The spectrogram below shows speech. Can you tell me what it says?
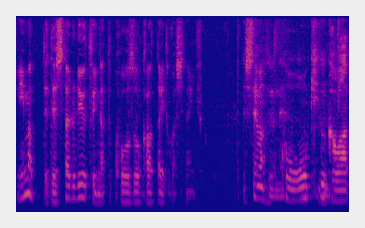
今ってデジタル流通になって構造変わったりとかしないんですか？してますよね。こう大きく変わっ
